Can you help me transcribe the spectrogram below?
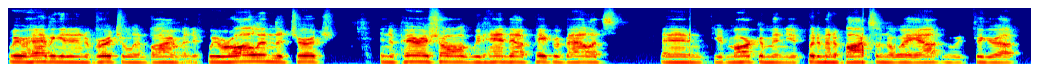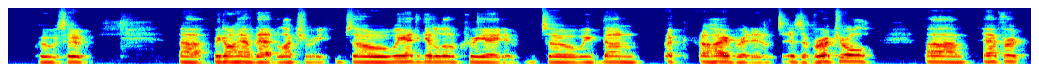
we were having it in a virtual environment. If we were all in the church, in the parish hall, we'd hand out paper ballots and you'd mark them and you'd put them in a box on the way out and we'd figure out who was who. Uh, we don't have that luxury. So we had to get a little creative. So we've done a, a hybrid. It's, it's, a virtual um, effort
